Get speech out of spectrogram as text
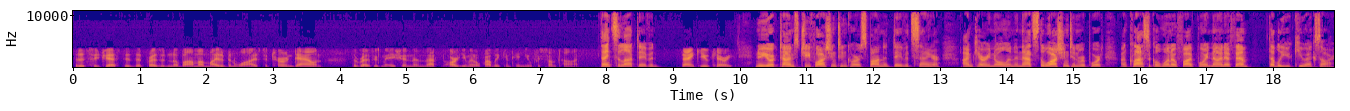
that has suggested that President Obama might have been wise to turn down the resignation, and that argument will probably continue for some time. Thanks a lot, David. Thank you, Kerry. New York Times Chief Washington Correspondent David Sanger. I'm Kerry Nolan, and that's the Washington Report on Classical 105.9 FM, WQXR.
